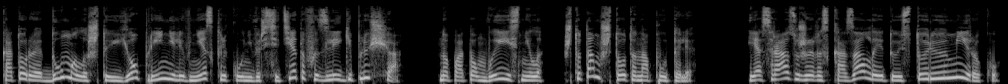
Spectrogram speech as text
которая думала, что ее приняли в несколько университетов из Лиги Плюща, но потом выяснила, что там что-то напутали. Я сразу же рассказала эту историю Мироку,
